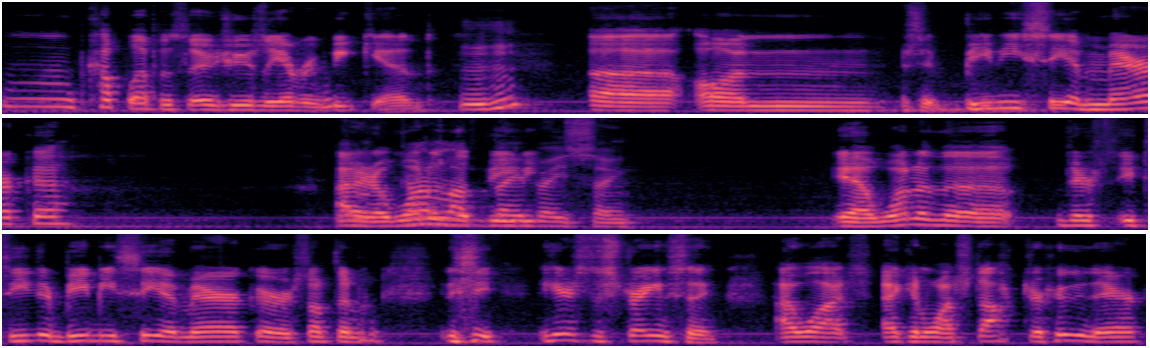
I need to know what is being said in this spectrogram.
mm, a couple episodes usually every weekend. Mm-hmm. Uh, on is it BBC America? I don't know. One of the BB- BBC. yeah, one of the there's it's either BBC America or something. See, Here's the strange thing: I watch I can watch Doctor Who there,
